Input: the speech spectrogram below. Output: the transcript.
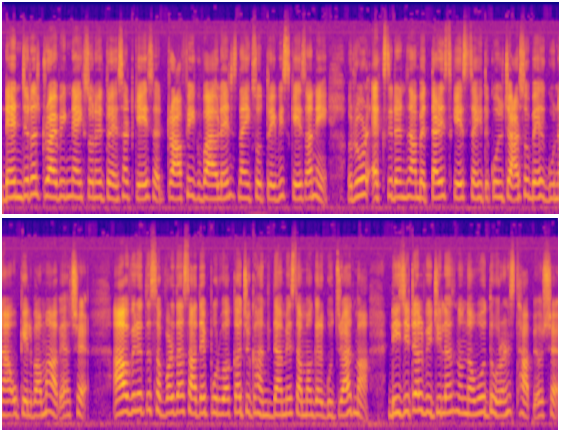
ડેન્જરસ ડ્રાઇવિંગના એકસો ને ત્રેસઠ કેસ, ટ્રાફિક વાયોલેન્સના એકસો ત્રેવીસ કેસ અને રોડ એક્સિડન્ટના બેતાળીસ કેસ સહિત કુલ ચારસો બે ગુના ઉકેલવામાં આવ્યા છે. આ વિરુદ્ધ સફળતા સાથે પૂર્વ કચ્છ ગાંધીધામે સમગ્ર ગુજરાતમાં ડિજિટલ વિજિલન્સનો નવો ધોરણ સ્થાપ્યો છે.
